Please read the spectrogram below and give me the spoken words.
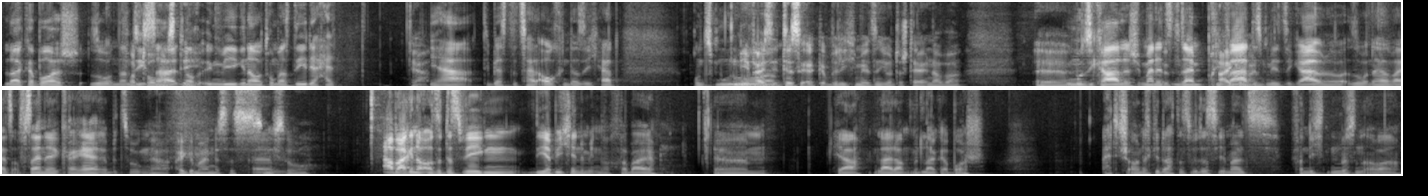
Leica Bosch. So, und dann Von siehst Thomas du halt D. noch irgendwie, genau, Thomas D., der halt, Ja. ja, die beste Zeit auch hinter sich hat. Und Smooth Nee, weiß ich, das äh, will ich mir jetzt nicht unterstellen, aber äh, musikalisch. Ich meine, jetzt in seinem Privat Allgemein. ist mir jetzt egal oder so, ne, war jetzt auf seine Karriere bezogen. ja, allgemein ist es Ähm, nicht so. Aber genau, also deswegen, die habe ich hier nämlich noch dabei. Ähm, ja, leider mit Leica Bosch. Hätte ich auch nicht gedacht, dass wir das jemals vernichten müssen, aber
